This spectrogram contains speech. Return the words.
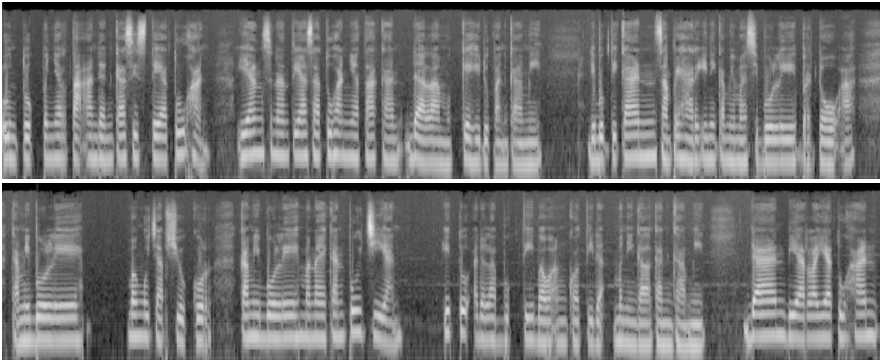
untuk penyertaan dan kasih setia Tuhan yang senantiasa Tuhan nyatakan dalam kehidupan kami. Dibuktikan sampai hari ini kami masih boleh berdoa, kami boleh mengucap syukur, kami boleh menaikkan pujian. Itu adalah bukti bahwa Engkau tidak meninggalkan kami. Dan biarlah ya Tuhan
